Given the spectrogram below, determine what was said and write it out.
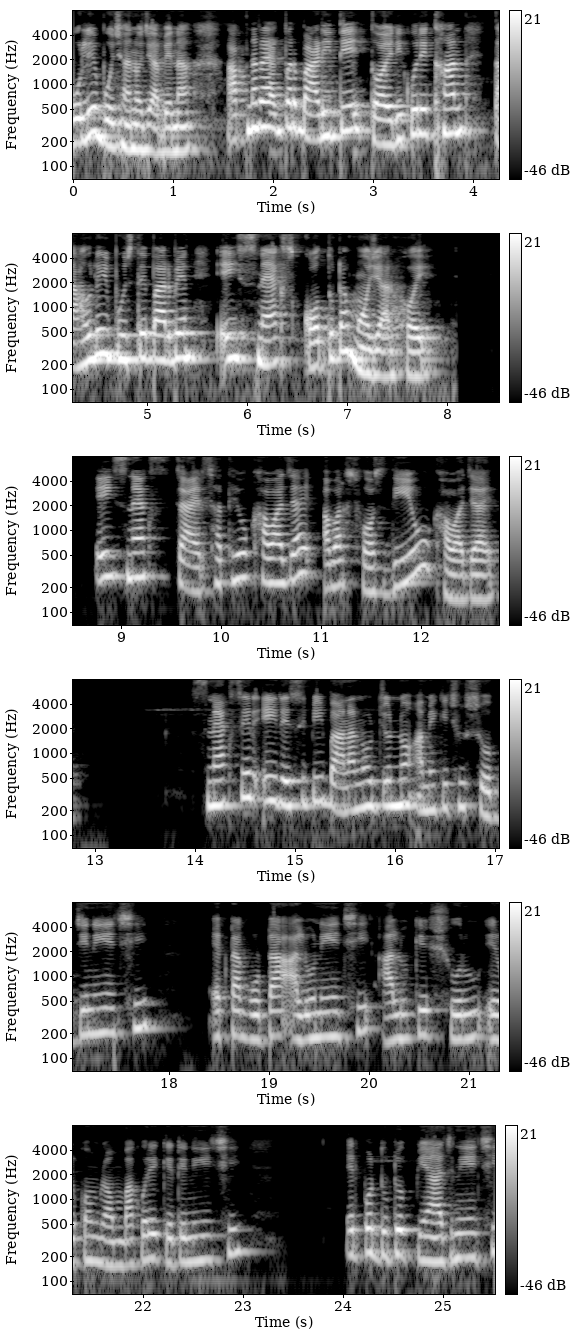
বলে বোঝানো যাবে না। আপনারা একবার বাড়িতে তৈরি করে খান, তাহলেই বুঝতে পারবেন এই স্ন্যাক্স কতটা মজার হয়। এই স্ন্যাক্স চায়ের সাথেও খাওয়া যায়, আবার সস দিয়েও খাওয়া যায়। স্ন্যাক্সের এই রেসিপি বানানোর জন্য আমি কিছু সবজি নিয়েছি। একটা গোটা আলু নিয়েছি, আলুকে সরু এরকম লম্বা করে কেটে নিয়েছি। এরপর দুটো পেঁয়াজ নিয়েছি,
